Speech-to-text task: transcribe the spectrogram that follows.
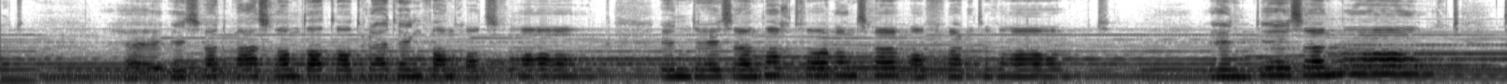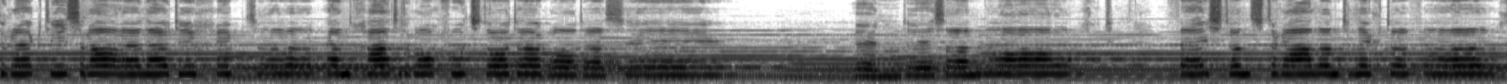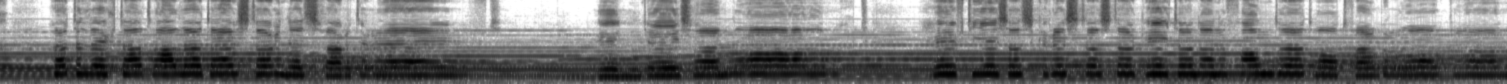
Hij is het paaslam dat tot redding van Gods volk in deze nacht voor ons geofferd wordt. In deze nacht trekt Israël uit Egypte en gaat droogvoets door de Rode Zee. In deze nacht wijst een stralend licht de weg, het licht dat alle duisternis verdrijft. In deze nacht heeft Jezus Christus de ketenen van de dood verbroken.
